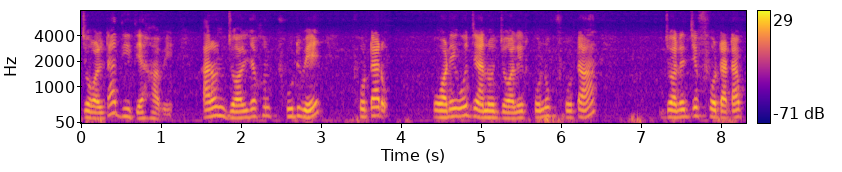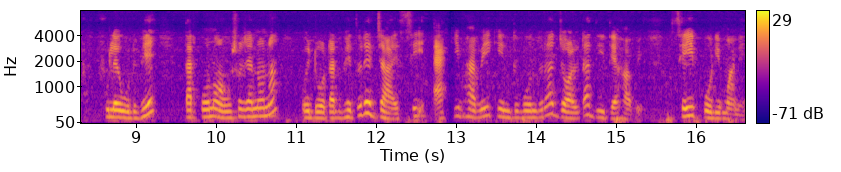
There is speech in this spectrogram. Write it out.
জলটা দিতে হবে। কারণ জল যখন ফুটবে, ফোটার পরেও যেন জলের কোনো ফোটা, জলের যে ফোটাটা ফুলে উঠবে, তার কোনো অংশ যেন না ওই ডোটার ভেতরে যায়। সেই একইভাবেই কিন্তু বন্ধুরা জলটা দিতে হবে সেই পরিমাণে।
